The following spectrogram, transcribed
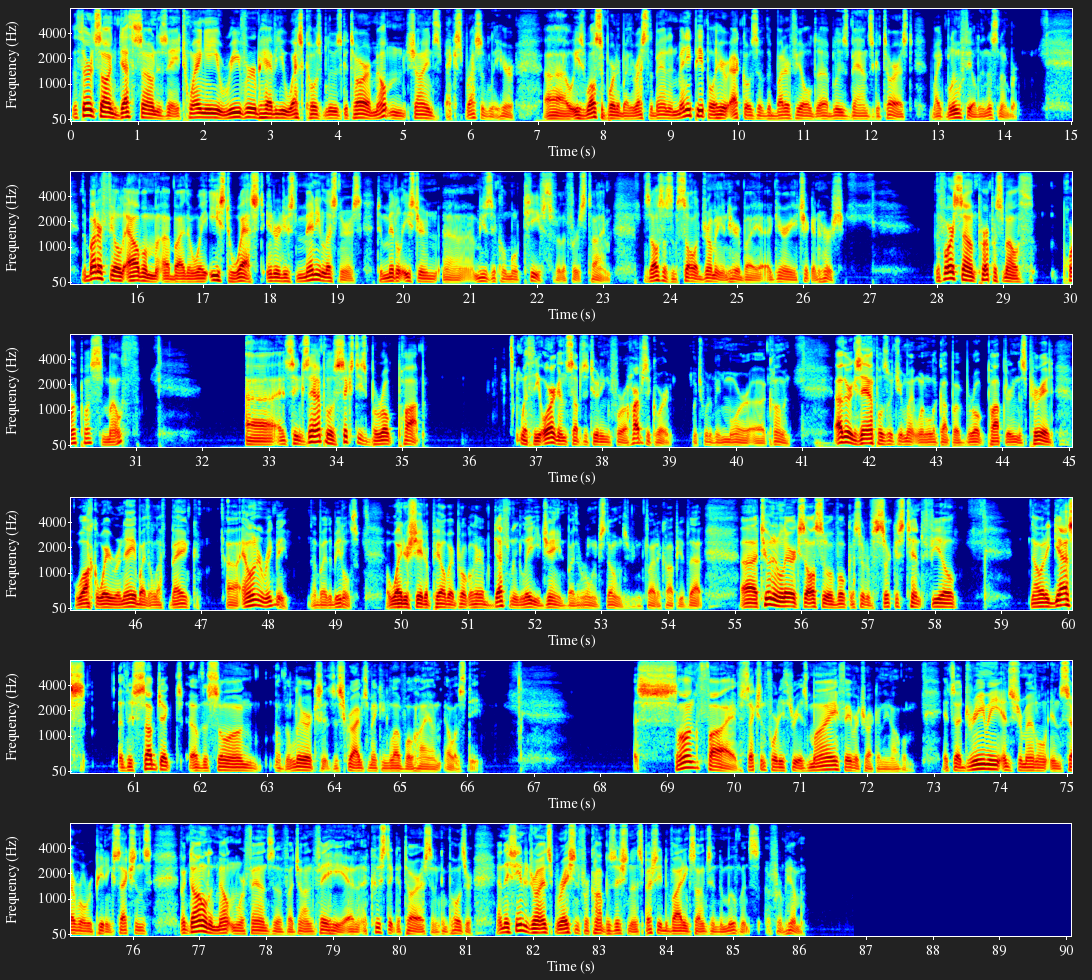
The third song, Death Sound, is a twangy, reverb heavy West Coast blues guitar. Melton shines expressively here. Uh, he's well supported by the rest of the band, and many people hear echoes of the Butterfield uh, Blues Band's guitarist, Mike Bloomfield, in this number. The Butterfield album, uh, by the way, East West, introduced many listeners to Middle Eastern uh, musical motifs for the first time. There's also some solid drumming in here by uh, Gary Chicken Hirsch. The fourth sound, Purpose Mouth, Porpoise Mouth. Uh, it's an example of 60s Baroque pop, with the organ substituting for a harpsichord, which would have been more uh, common. Other examples which you might want to look up of Baroque pop during this period Walk Away Renee by the Left Banke, uh, Eleanor Rigby uh, by the Beatles, A Whiter Shade of Pale by Procol Harum, definitely Lady Jane by the Rolling Stones, if you can find a copy of that. Uh, tune and lyrics also evoke a sort of circus tent feel. Now, I guess the subject of the song, of the lyrics, it describes making love while high on LSD. Song 5, section 43, is my favorite track on the album. It's a dreamy instrumental in several repeating sections. McDonald and Melton were fans of uh, John Fahey, an acoustic guitarist and composer, and they seem to draw inspiration for composition, especially dividing songs into movements from him.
